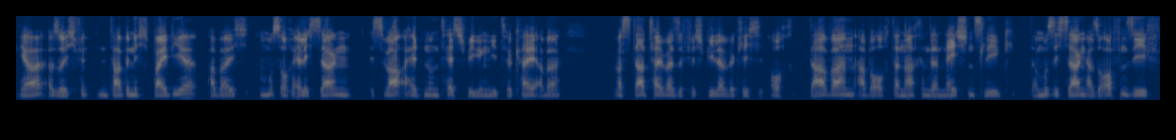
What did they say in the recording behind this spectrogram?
Ja, also ich finde, da bin ich bei dir, aber ich muss auch ehrlich sagen, es war halt nur ein Testspiel gegen die Türkei, aber was da teilweise für Spieler wirklich auch da waren, aber auch danach in der Nations League, da muss ich sagen, also offensiv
